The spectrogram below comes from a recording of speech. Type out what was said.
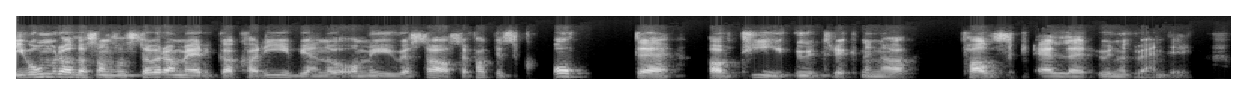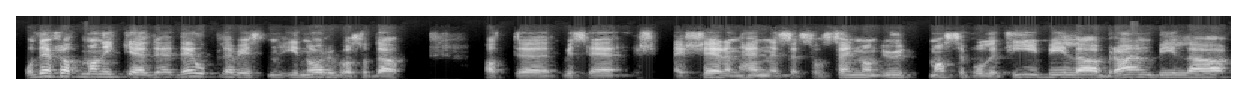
I områder sånn som Sør-Amerika, Karibien og, og mye USA, så er faktisk åtte av ti utrykninger falsk eller unødvendig. Og Det er for at man ikke, det, det oppleves i Norge også da, at uh, hvis det skjer en hendelse, så sender man ut masse politibiler, brannbiler,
